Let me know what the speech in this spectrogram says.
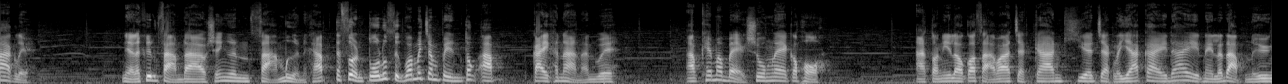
มากๆเลย เนี่ยแล้วขึ้น 3 ดาวใช้เงิน 30,000นะครับ แต่ส่วนตัวรู้สึกว่าไม่จำเป็นต้องอัพไกลขนาดนั้นเว้ย อัพแค่มาแบกช่วงแรกก็พอ อะตอนนี้เราก็สามารถจัดการเคลียร์จากระยะไกลได้ในระดับหนึ่ง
